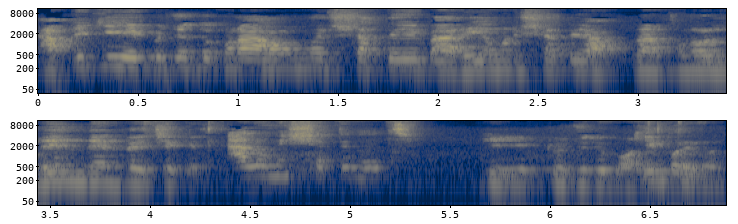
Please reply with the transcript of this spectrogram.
আপনি কি এই পর্যন্ত কোনো আলমের সাথে বা রিয়ামনির সাথে আপনার কোনো লেনদেন হয়েছে কি আলমের সাথে হয়েছে। কি একটু যদি কি পরিমাণ?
